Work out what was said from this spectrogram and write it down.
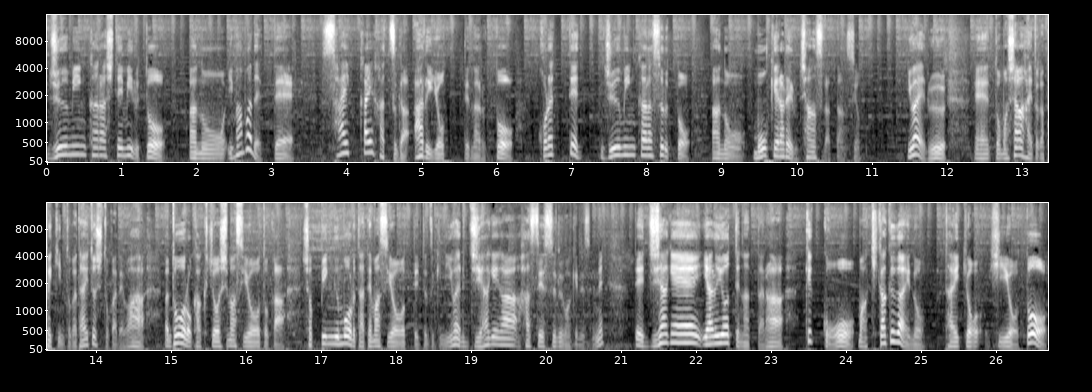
住民からしてみると、あのー、今までって再開発があるよってなると、これって住民からすると、あのー、設けられるチャンスだったんですよ。いわゆる、えっ、ー、と、まあ、上海とか北京とか大都市とかでは、道路拡張しますよとか、ショッピングモール建てますよって言った時に、いわゆる地上げが発生するわけですよね。で、地上げやるよってなったら、結構、まあ、規格外の退去費用と、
